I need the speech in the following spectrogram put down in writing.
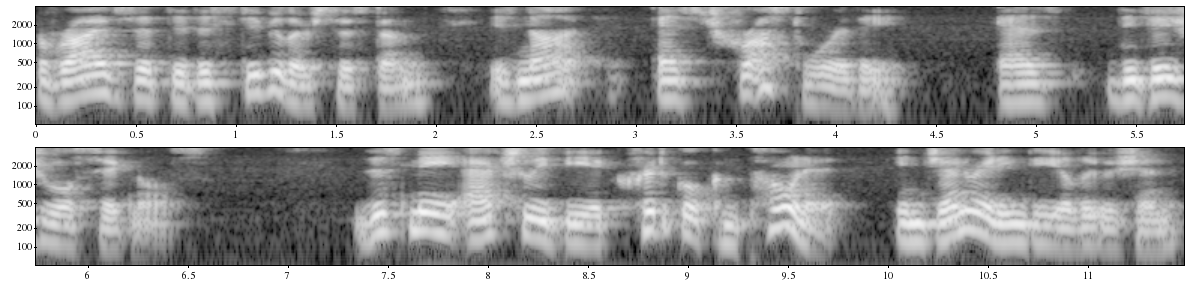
arrives at the vestibular system is not as trustworthy as the visual signals. This may actually be a critical component in generating the illusion,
